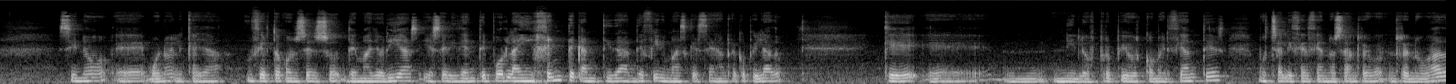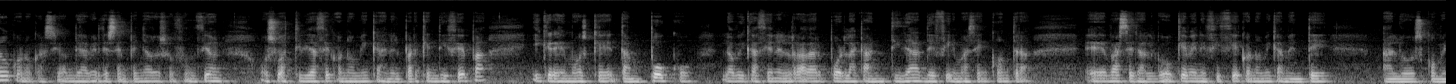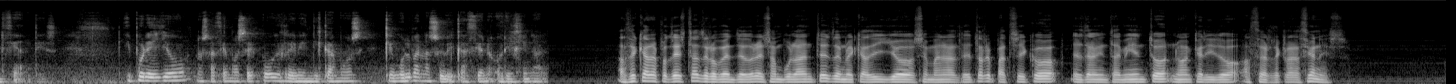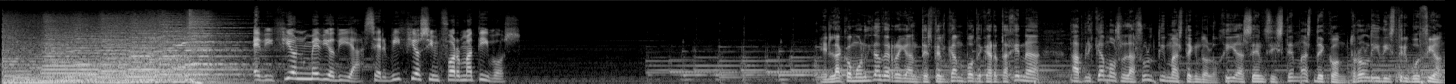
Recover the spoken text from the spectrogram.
sino eh, bueno, en el que haya un cierto consenso de mayorías y es evidente por la ingente cantidad de firmas que se han recopilado que eh, ni los propios comerciantes, muchas licencias no se han renovado con ocasión de haber desempeñado su función o su actividad económica en el parque de IFEPA y creemos que tampoco la ubicación en el radar por la cantidad de firmas en contra eh, va a ser algo que beneficie económicamente a los comerciantes y por ello nos hacemos eco y reivindicamos que vuelvan a su ubicación original. Acerca de las protestas de los vendedores ambulantes del mercadillo semanal de Torre Pacheco, desde el ayuntamiento no han querido hacer declaraciones. Edición Mediodía, Servicios Informativos. En la comunidad de regantes del campo de Cartagena aplicamos las últimas tecnologías en sistemas de control y distribución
